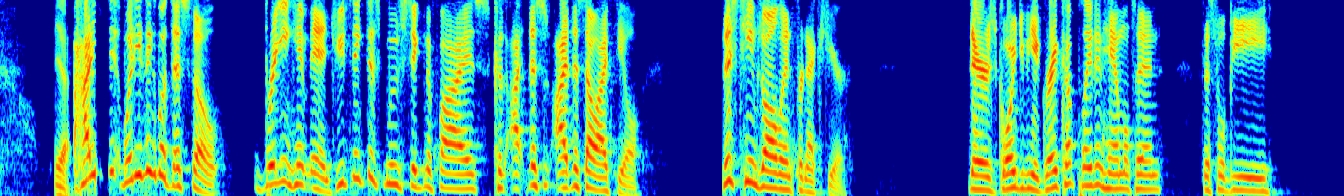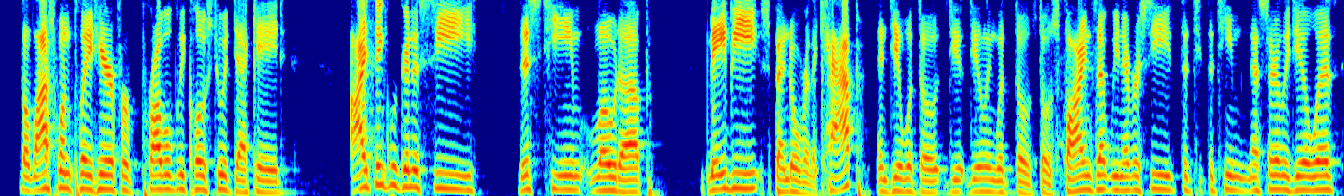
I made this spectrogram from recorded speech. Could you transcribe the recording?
Yeah. How do you th- what do you think about this though? Bringing him in, do you think this move signifies? Because this is I this is how I feel. This team's all in for next year. There's going to be a Grey Cup played in Hamilton. This will be the last one played here for probably close to a decade. I think we're going to see this team load up, maybe spend over the cap and deal with those de- dealing with those those fines that we never see the, t- the team necessarily deal with.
